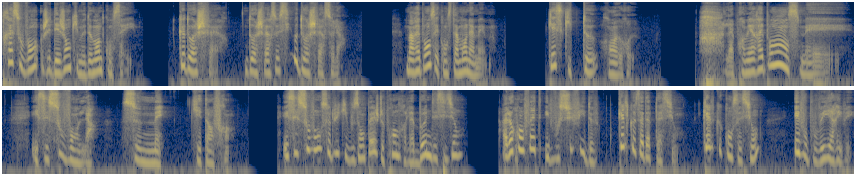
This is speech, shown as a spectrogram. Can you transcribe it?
Très souvent, j'ai des gens qui me demandent conseil. Que dois-je faire? Dois-je faire ceci ou dois-je faire cela? Ma réponse est constamment la même. Qu'est-ce qui te rend heureux? Ah, La première réponse, mais... Et c'est souvent là, ce mais, qui est un frein. Et c'est souvent celui qui vous empêche de prendre la bonne décision. Alors qu'en fait, il vous suffit de quelques adaptations, quelques concessions et vous pouvez y arriver.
